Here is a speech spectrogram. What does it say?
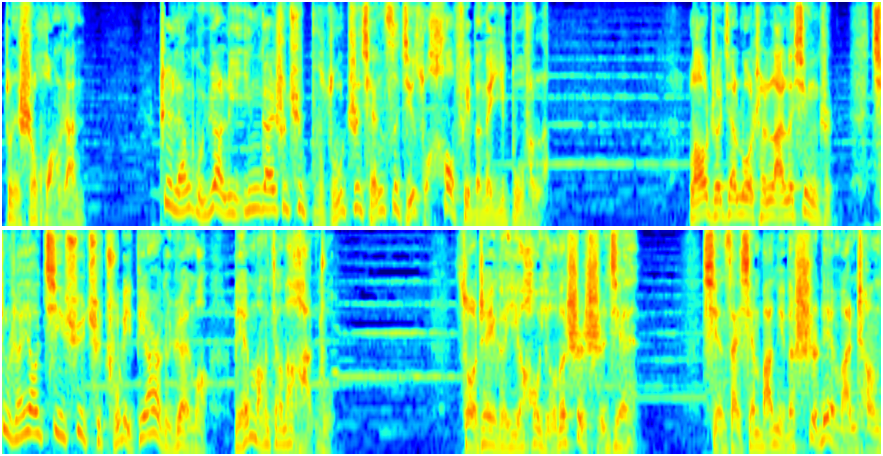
顿时恍然。这两股愿力应该是去补足之前自己所耗费的那一部分了。老者见洛尘来了兴致，竟然要继续去处理第二个愿望，连忙将他喊住：“做这个以后有的是时间，现在先把你的试炼完成。”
